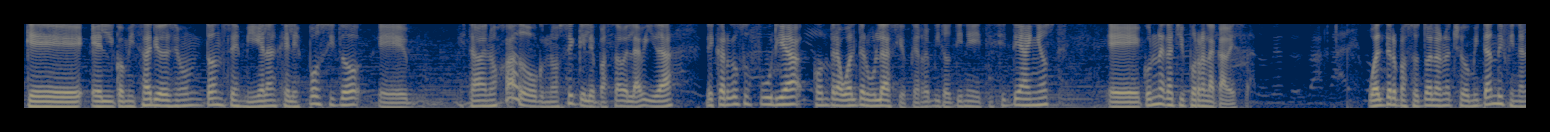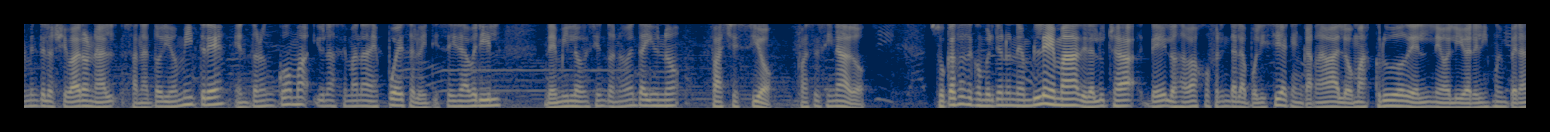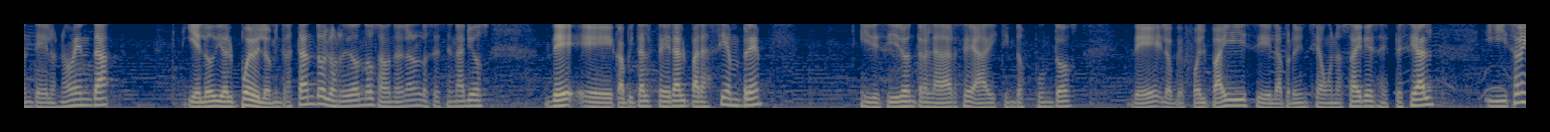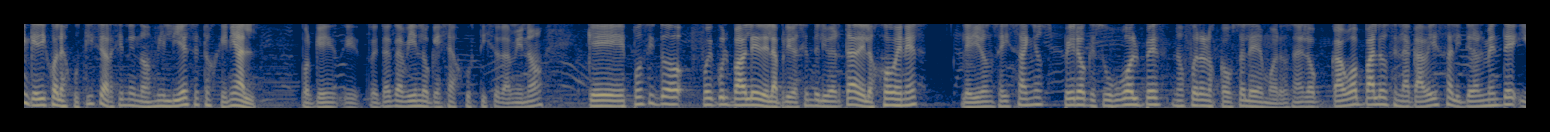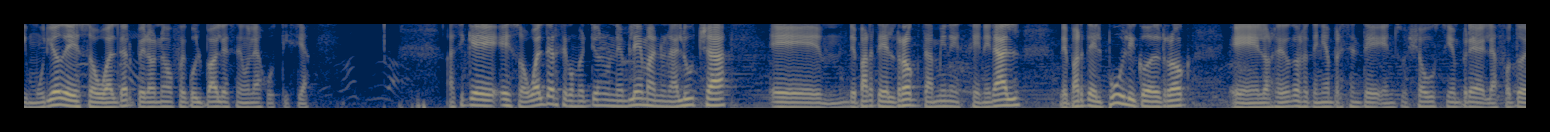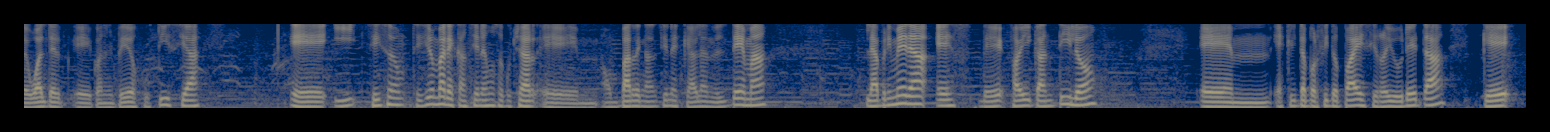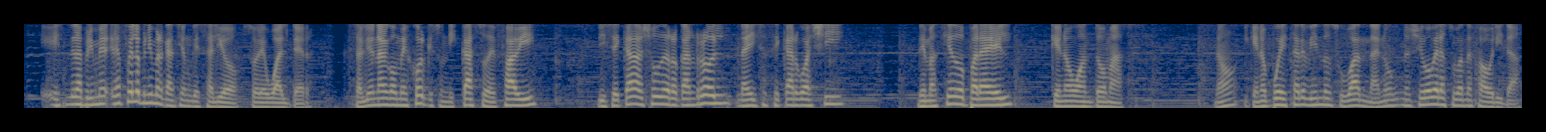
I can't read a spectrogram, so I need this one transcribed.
que el comisario de ese entonces, Miguel Ángel Espósito, eh, estaba enojado, no sé qué le pasaba en la vida, descargó su furia contra Walter Bulacio, que repito, tiene 17 años, eh, con una cachiporra en la cabeza. Walter pasó toda la noche vomitando y finalmente lo llevaron al sanatorio Mitre, entró en coma y una semana después, el 26 de abril de 1991, falleció, fue asesinado. Su caso se convirtió en un emblema de la lucha de los de abajo frente a la policía que encarnaba lo más crudo del neoliberalismo imperante de los 90 y el odio al pueblo. Mientras tanto, los redondos abandonaron los escenarios de eh, Capital Federal para siempre y decidieron trasladarse a distintos puntos de lo que fue el país y de la provincia de Buenos Aires en especial. Y ¿saben qué dijo la justicia recién en 2010? Esto es genial, porque eh, retrata bien lo que es la justicia también, ¿no? Que Espósito fue culpable de la privación de libertad de los jóvenes, le dieron seis años, pero que sus golpes no fueron los causales de muerte. O sea, lo cagó a palos en la cabeza literalmente y murió de eso Walter, pero no fue culpable según la justicia. Así que eso, Walter se convirtió en un emblema, en una lucha eh, de parte del rock también en general, de parte del público del rock. Eh, los redondos lo tenían presente en sus shows siempre la foto de Walter eh, con el pedido de justicia. Eh, y se, hicieron varias canciones, vamos a escuchar eh, a un par de canciones que hablan del tema. La primera es de Fabi Cantilo, eh, escrita por Fito Páez y Roy Ureta, que es de la primer- fue la primera canción que salió sobre Walter. Salió en algo mejor, que es un discazo de Fabi. Dice, cada show de rock and roll, nadie se hace cargo allí, demasiado para él que no aguantó más. ¿No? Y que no puede estar viendo su banda, no, no llegó a ver a su banda favorita.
